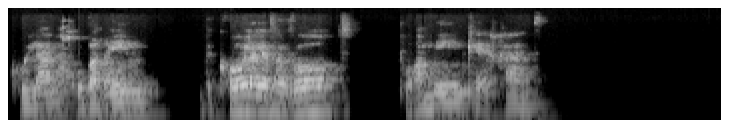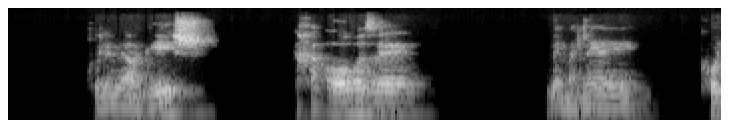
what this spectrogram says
כולם מחוברים, וכל הלבבות פועמים כאחד. יכולים להרגיש איך האור הזה ממלא כל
